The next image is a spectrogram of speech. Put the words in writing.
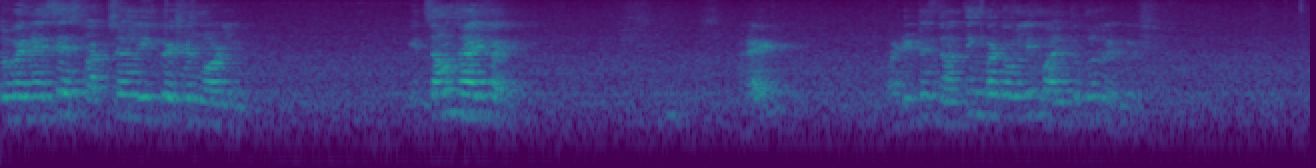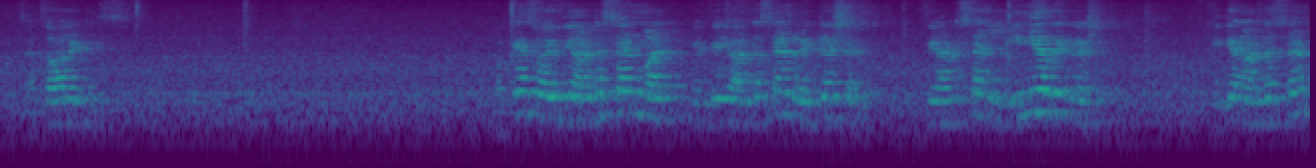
So when I say structural equation modeling, it sounds high-fi, right? But it is nothing but only multiple regression. That's all it is. Okay, so if you understand if you understand regression, if you understand linear regression, you can understand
